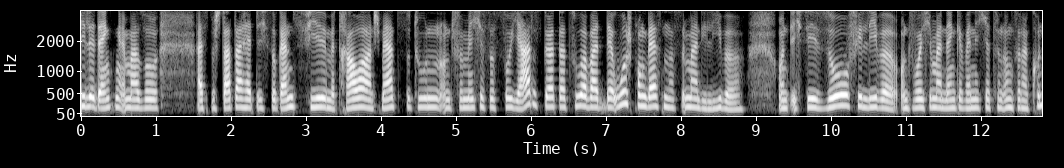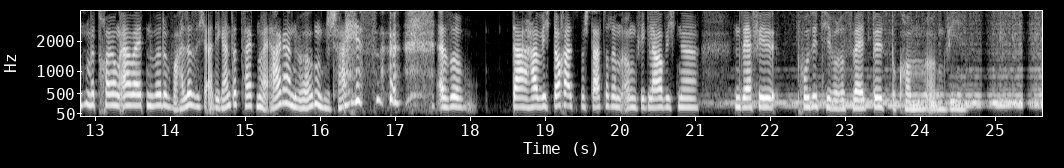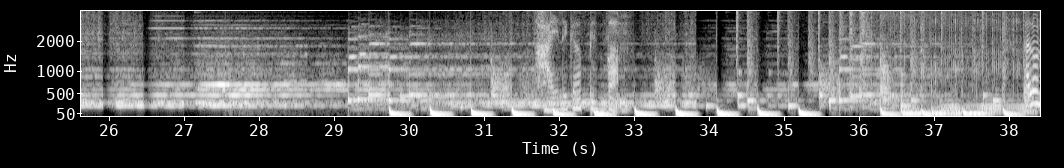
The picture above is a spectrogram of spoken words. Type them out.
viele denken immer so, als Bestatter hätte ich so ganz viel mit Trauer und Schmerz zu tun. Und für mich ist es so, ja, das gehört dazu, aber der Ursprung dessen ist immer die Liebe. Und ich sehe so viel Liebe. Und wo ich immer denke, wenn ich jetzt in irgendeiner Kundenbetreuung arbeiten würde, wo alle sich die ganze Zeit nur ärgern über irgendeinen Scheiß. Also da habe ich doch als Bestatterin irgendwie, glaube ich, eine, ein sehr viel positiveres Weltbild bekommen irgendwie. Heiliger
